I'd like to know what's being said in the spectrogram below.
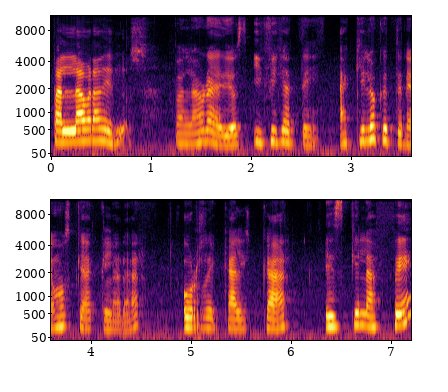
palabra de Dios. Palabra de Dios. Y fíjate, aquí lo que tenemos que aclarar o recalcar es que la fe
